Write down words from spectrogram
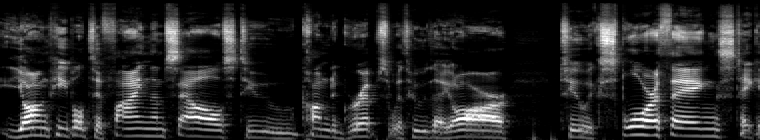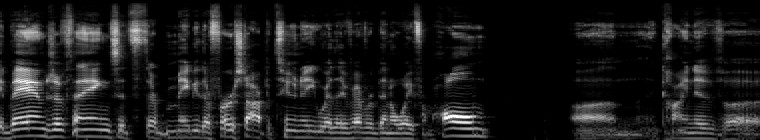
young people to find themselves to come to grips with who they are to explore things, take advantage of things. It's their maybe their first opportunity where they've ever been away from home, um, kind of uh,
